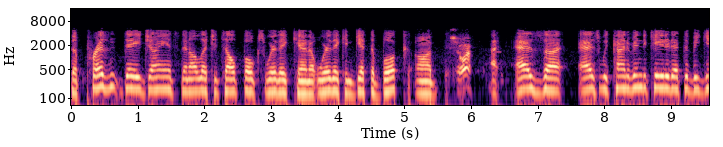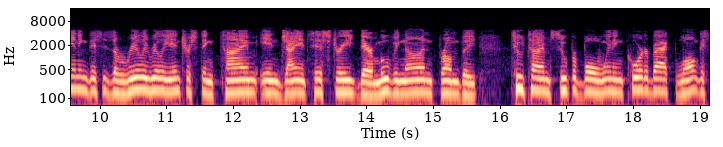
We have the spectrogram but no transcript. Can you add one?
the present day Giants. Then I'll let you tell folks where they can uh, where they can get the book. Uh, sure. As uh, as we kind of indicated at the beginning, this is a really, really interesting time in Giants history. They're moving on from the two time Super Bowl winning quarterback, longest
